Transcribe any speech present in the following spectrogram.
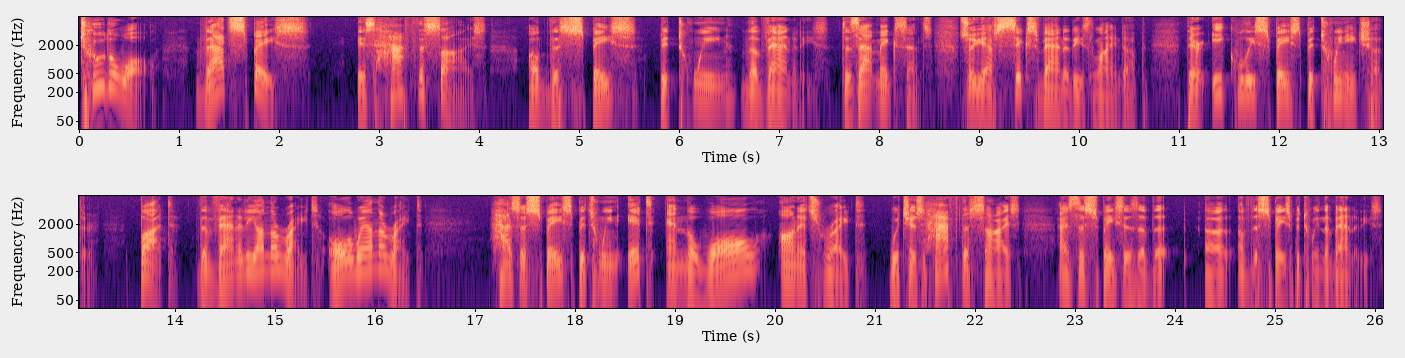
to the wall, that space is half the size of the space between the vanities. Does that make sense? So you have six vanities lined up. They're equally spaced between each other. But the vanity on the right, all the way on the right, has a space between it and the wall on its right, which is half the size as the spaces of the uh, of the space between the vanities.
